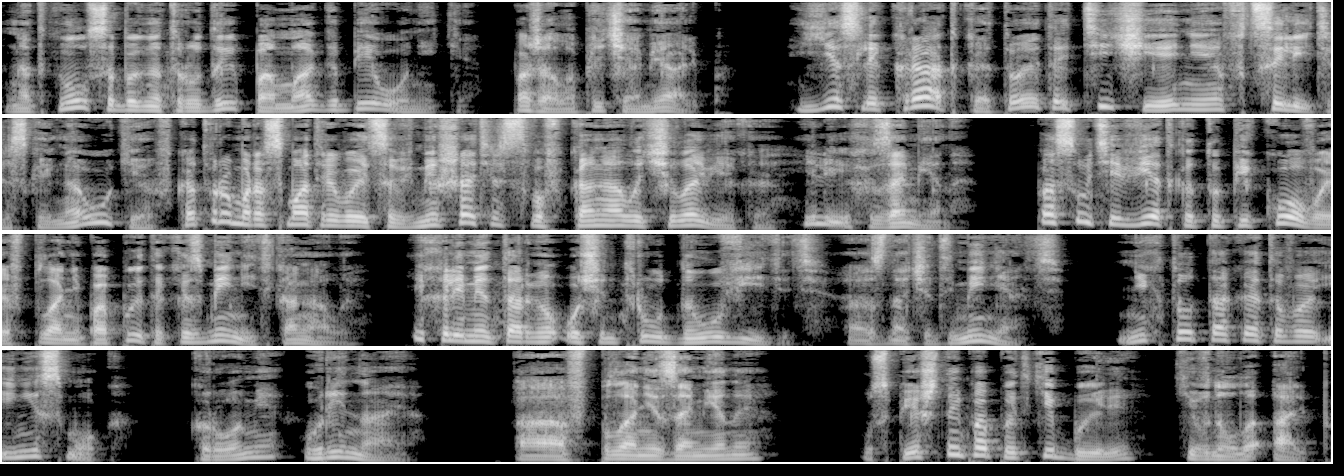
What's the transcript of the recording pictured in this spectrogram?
наткнулся бы на труды по магобионике», — пожала плечами Альп. Если кратко, то это течение в целительской науке, в котором рассматривается вмешательство в каналы человека или их замена. По сути, ветка тупиковая в плане попыток изменить каналы. Их элементарно очень трудно увидеть, а значит менять. Никто так этого и не смог, кроме Уриная. А в плане замены? Успешные попытки были, кивнула Альп.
